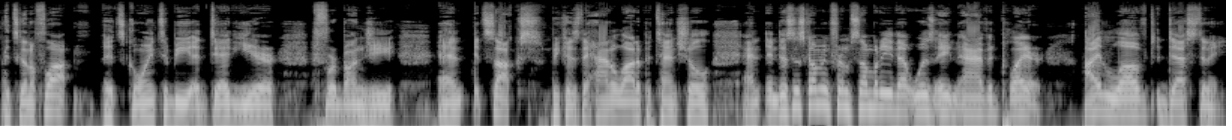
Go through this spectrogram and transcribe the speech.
it's going to flop. It's going to be a dead year for Bungie. And it sucks because they had a lot of potential. And, and this is coming from somebody that was an avid player. I loved Destiny.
